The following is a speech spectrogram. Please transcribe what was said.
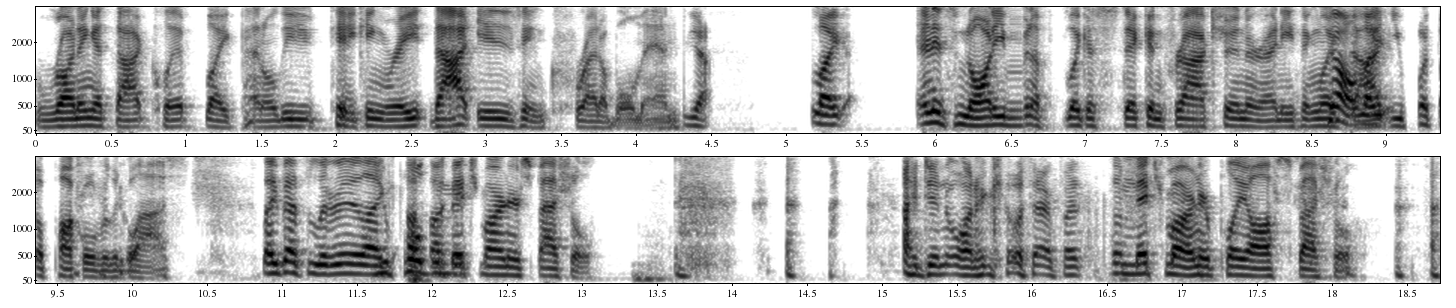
running at that clip, like penalty taking rate, that is incredible, man. Yeah. Like And it's not even a, like a stick infraction or anything like No, that. like- you put the puck over the glass. like that's literally like you pulled the Mitch Marner special. I didn't want to go there, but The Mitch Marner playoff special. uh,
